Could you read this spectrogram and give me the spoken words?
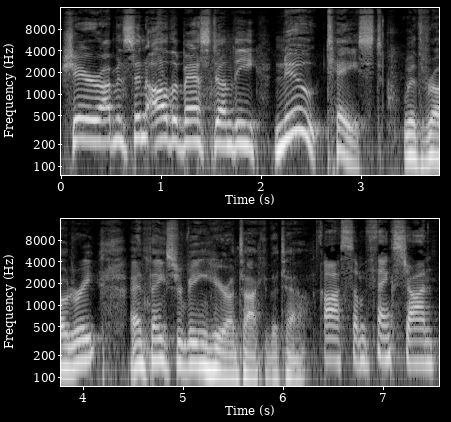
Shari Robinson, all the best on the new taste with Rotary. And thanks for being here on Talk of the Town. Awesome. Thanks, John.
